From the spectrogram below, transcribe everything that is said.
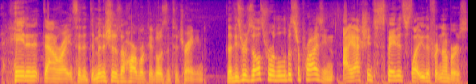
hated it downright and said it diminishes the hard work that goes into training. Now these results were a little bit surprising. I actually anticipated slightly different numbers.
